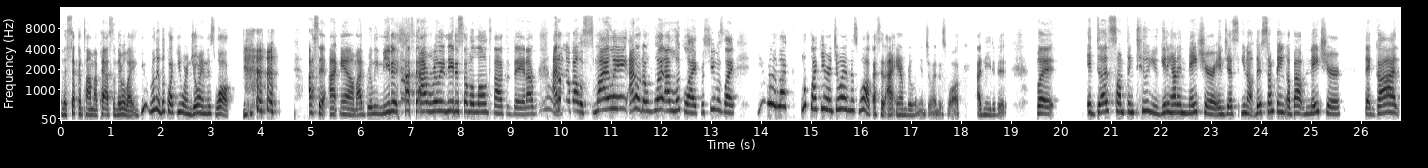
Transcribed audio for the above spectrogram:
And the second time I passed them, they were like, You really look like you were enjoying this walk. I said, I am. I really needed. I said, I really needed some alone time today, and I, yeah. I don't know if I was smiling. I don't know what I look like, but she was like, "You really like look like you're enjoying this walk." I said, "I am really enjoying this walk. I needed it," but it does something to you. Getting out in nature and just you know, there's something about nature that God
